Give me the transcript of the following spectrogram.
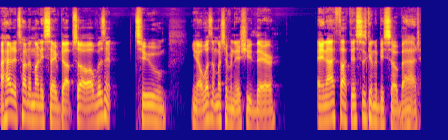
I had a ton of money saved up, so I wasn't too, you know, wasn't much of an issue there. And I thought this is going to be so bad,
